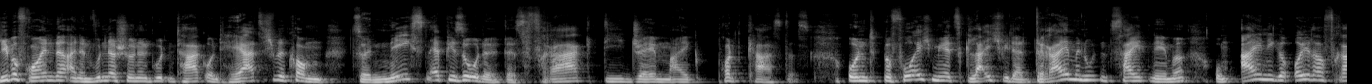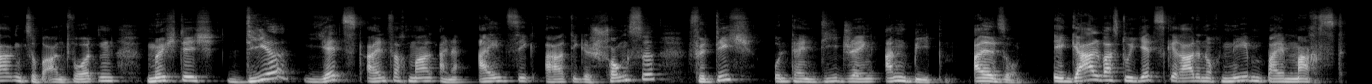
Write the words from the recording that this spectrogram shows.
Liebe Freunde, einen wunderschönen guten Tag und herzlich willkommen zur nächsten Episode des Frag DJ Mike Podcastes. Und bevor ich mir jetzt gleich wieder drei Minuten Zeit nehme, um einige eurer Fragen zu beantworten, möchte ich dir jetzt einfach mal eine einzigartige Chance für dich und dein DJing anbieten. Also, egal was du jetzt gerade noch nebenbei machst,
